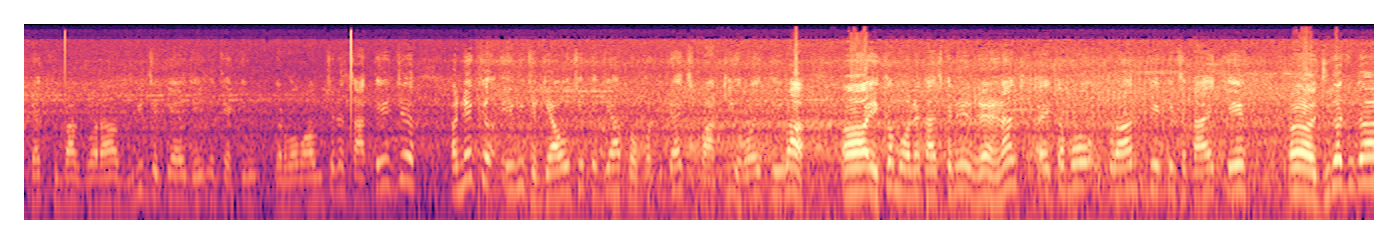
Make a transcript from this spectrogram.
ટેક્સ વિભાગ દ્વારા વિવિધ જગ્યાએ જઈને ચેકિંગ કરવામાં આવ્યું છે અને સાથે જ અનેક એવી જગ્યાઓ છે કે જ્યાં પ્રોપર્ટી ટેક્સ બાકી હોય તેવા એકમો અને ખાસ કરીને રહેણાંક એકમો ઉપરાંત જે કહી શકાય કે જુદા જુદા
